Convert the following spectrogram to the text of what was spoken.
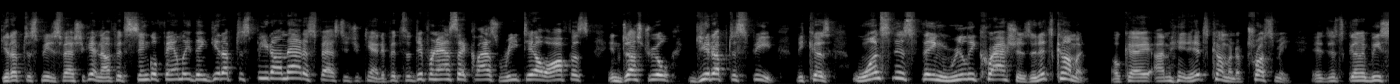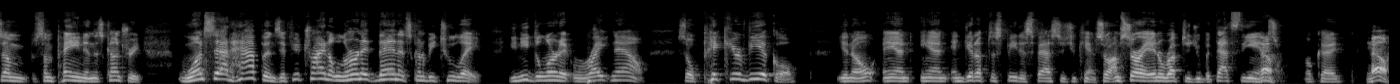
Get up to speed as fast as you can. Now, if it's single family, then get up to speed on that as fast as you can. If it's a different asset class, retail, office, industrial, get up to speed. Because once this thing really crashes, and it's coming, okay i mean it's coming uh, trust me it's going to be some some pain in this country once that happens if you're trying to learn it then it's going to be too late you need to learn it right now so pick your vehicle you know, and and and get up to speed as fast as you can. So I'm sorry I interrupted you, but that's the answer. No. Okay. No,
